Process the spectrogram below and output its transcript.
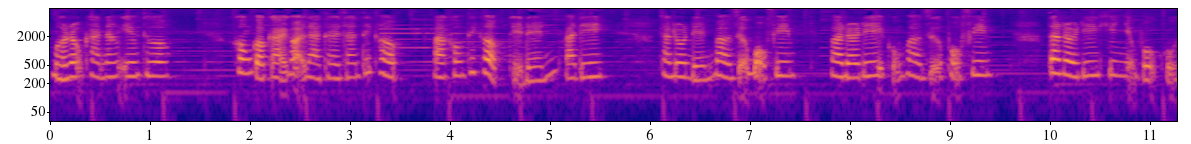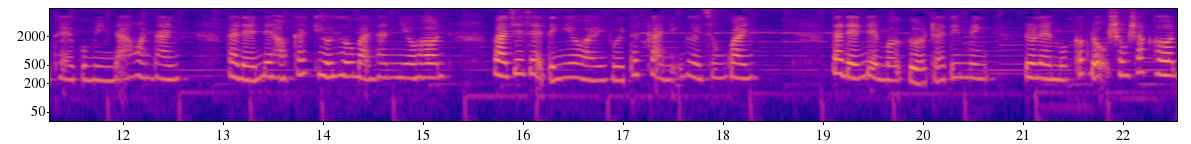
mở rộng khả năng yêu thương. Không có cái gọi là thời gian thích hợp và không thích hợp để đến và đi. Ta luôn đến vào giữa bộ phim và rời đi cũng vào giữa bộ phim. Ta rời đi khi nhiệm vụ cụ thể của mình đã hoàn thành. Ta đến để học cách yêu thương bản thân nhiều hơn và chia sẻ tình yêu ấy với tất cả những người xung quanh. Ta đến để mở cửa trái tim mình, đưa lên một cấp độ sâu sắc hơn.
